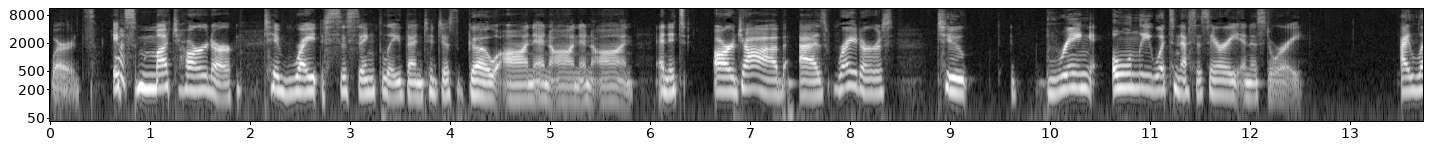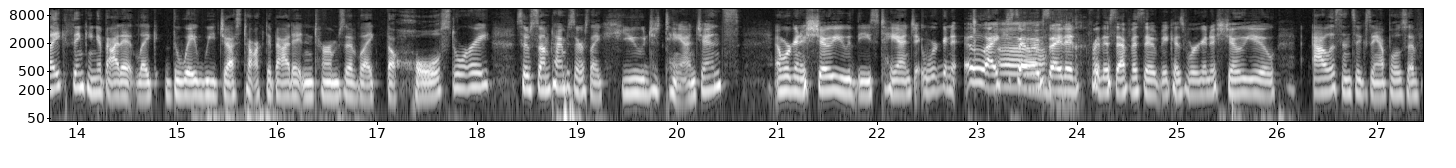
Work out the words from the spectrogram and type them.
words. It's much harder to write succinctly than to just go on and on and on. And it's our job as writers to bring only what's necessary in a story. I like thinking about it like the way we just talked about it in terms of like the whole story. So sometimes there's like huge tangents and we're going to show you these tangents. We're going to Oh, I'm so excited for this episode because we're going to show you Allison's examples of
